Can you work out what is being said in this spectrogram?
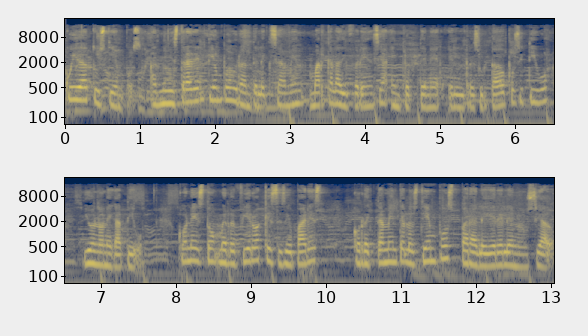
Cuida tus tiempos. Administrar el tiempo durante el examen marca la diferencia entre obtener el resultado positivo y uno negativo. Con esto me refiero a que se separes correctamente los tiempos para leer el enunciado,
